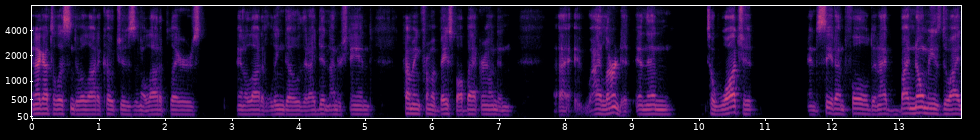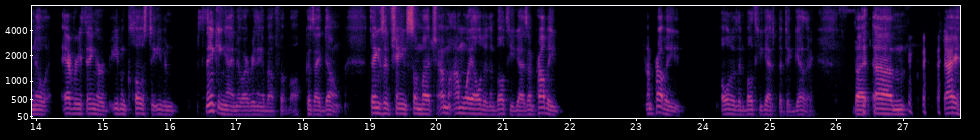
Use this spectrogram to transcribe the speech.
and I got to listen to a lot of coaches and a lot of players and a lot of lingo that I didn't understand coming from a baseball background, and I, I learned it, and then to watch it and see it unfold. And I, by no means do I know everything or even close to even thinking I know everything about football because I don't. Things have changed so much. I'm, I'm way older than both of you guys. I'm probably, I'm probably older than both of you guys put together. But um, I,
